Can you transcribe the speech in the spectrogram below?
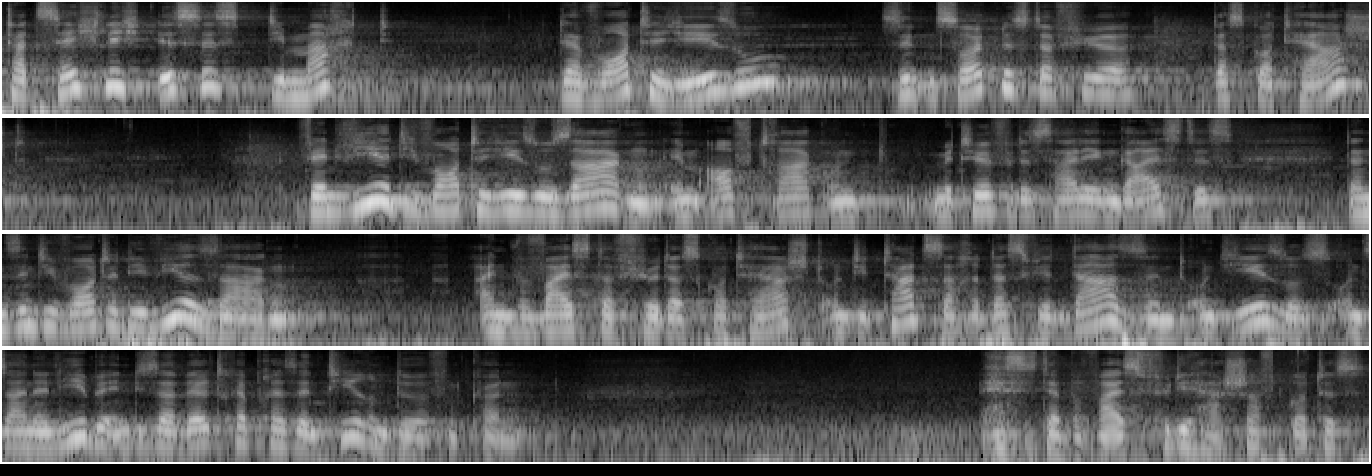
tatsächlich ist es die Macht der Worte Jesu, sind ein Zeugnis dafür, dass Gott herrscht. Wenn wir die Worte Jesu sagen im Auftrag und mit Hilfe des Heiligen Geistes, dann sind die Worte, die wir sagen, ein Beweis dafür, dass Gott herrscht und die Tatsache, dass wir da sind und Jesus und seine Liebe in dieser Welt repräsentieren dürfen können. Es ist der Beweis für die Herrschaft Gottes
